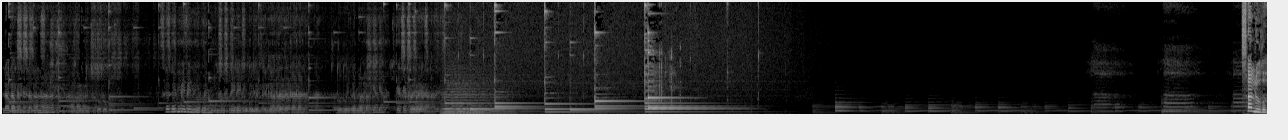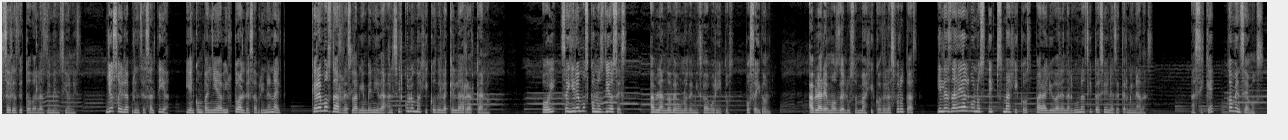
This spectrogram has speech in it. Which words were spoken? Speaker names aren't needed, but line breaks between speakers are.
la brisa de la magia abre tus ojos. Sé bienvenido al mundo esotérico de la que arcana, donde la magia es real.
Saludos seres de todas las dimensiones. Yo soy la princesa Altía y en compañía virtual de Sabrina Knight queremos darles la bienvenida al círculo mágico del aquelarre arcano. Hoy seguiremos con los dioses, hablando de uno de mis favoritos, Poseidón. Hablaremos del uso mágico de las frutas y les daré algunos tips mágicos para ayudar en algunas situaciones determinadas. Así que, comencemos.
